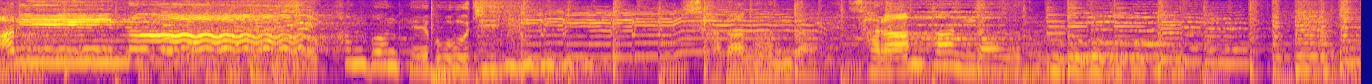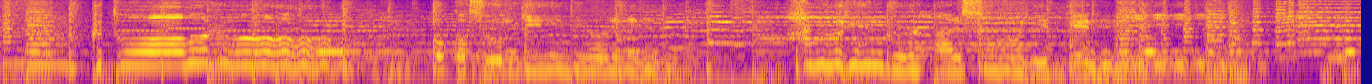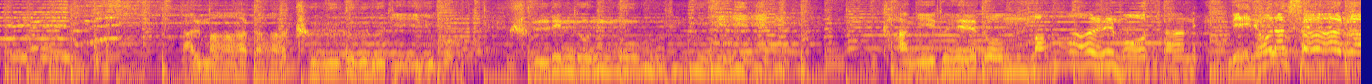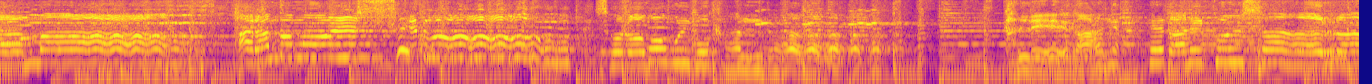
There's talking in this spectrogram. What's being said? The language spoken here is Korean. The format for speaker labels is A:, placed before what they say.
A: 날이 나? 한번 해보지. 사랑한다 사랑한다고. 그토록 꼭꼭 숨기면 하늘인 줄알수 있겠니 날마다 그리워 흘린 눈물이 강이 돼도 말 못한 미련한 사람아. 바람도 물새도 서러워 울고 간다. 달래강 해달픈 사랑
